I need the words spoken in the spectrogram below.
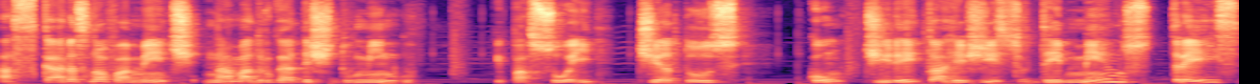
as caras novamente na madrugada deste domingo, que passou aí, dia 12, com direito a registro de menos 3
